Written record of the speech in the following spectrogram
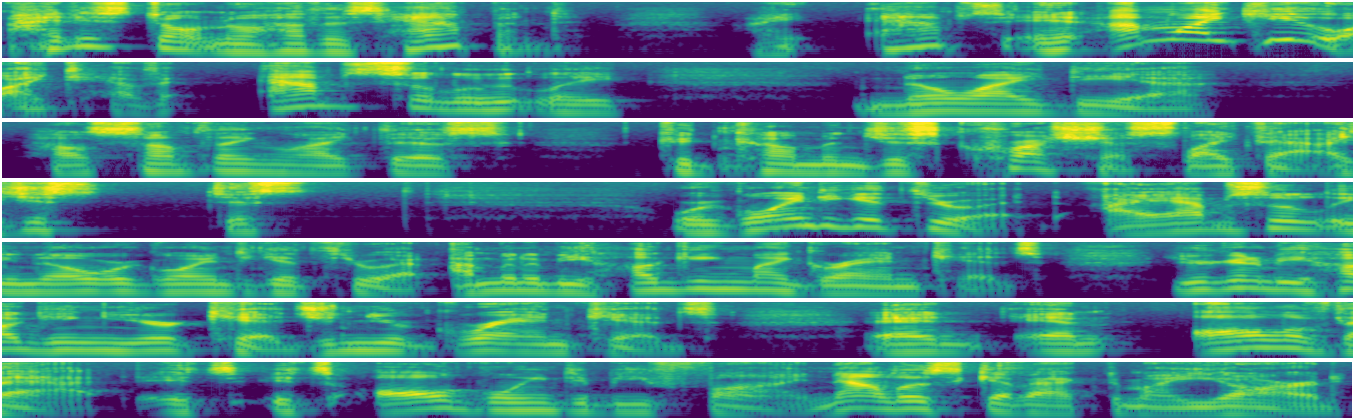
I just don't know how this happened. I abs- I'm like you. I have absolutely no idea how something like this could come and just crush us like that. I just just we're going to get through it. I absolutely know we're going to get through it. I'm going to be hugging my grandkids. You're going to be hugging your kids and your grandkids and and all of that. It's it's all going to be fine. Now let's get back to my yard.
